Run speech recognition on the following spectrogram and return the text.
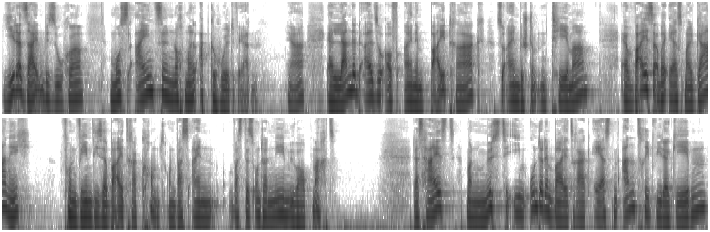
jeder Seitenbesucher muss einzeln nochmal abgeholt werden. Ja, er landet also auf einem Beitrag zu einem bestimmten Thema. Er weiß aber erstmal gar nicht, von wem dieser Beitrag kommt und was ein, was das Unternehmen überhaupt macht. Das heißt, man müsste ihm unter dem Beitrag erst einen Antrieb wiedergeben.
